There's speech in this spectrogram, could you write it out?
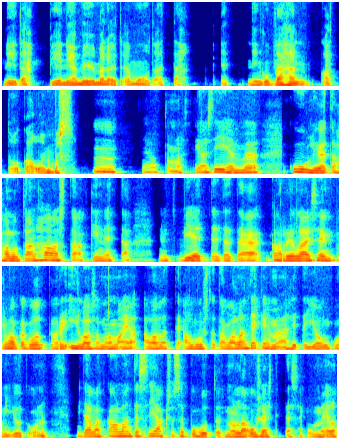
niitä pieniä myymälöitä ja muuta, että, että niin kuin vähän katsoo kauemmas. Mm. Ehdottomasti. Ja siihen me kuulijoita halutaan haastaakin, että nyt viette tätä karjalaisen ruokakulttuuri ilosanomaa ja aloitatte alusta tavallaan tekemään sitten jonkun jutun. Mitä vaikka ollaan tässä jaksossa puhuttu, että me ollaan useasti tässä, kun meillä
